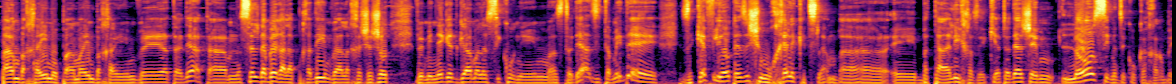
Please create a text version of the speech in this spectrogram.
פעם בחיים או פעמיים בחיים ואתה יודע, אתה מנסה לדבר על הפחדים ועל החששות ומנגד גם על הסיכונים אז אתה יודע, זה תמיד, אה, זה כיף להיות איזשהו חלק אצלם אה, בתהליך הזה כי אתה יודע שהם לא עושים את זה כל כך הרבה,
